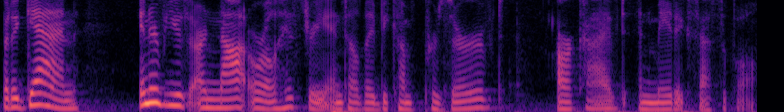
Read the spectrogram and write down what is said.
But again, interviews are not oral history until they become preserved, archived, and made accessible.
